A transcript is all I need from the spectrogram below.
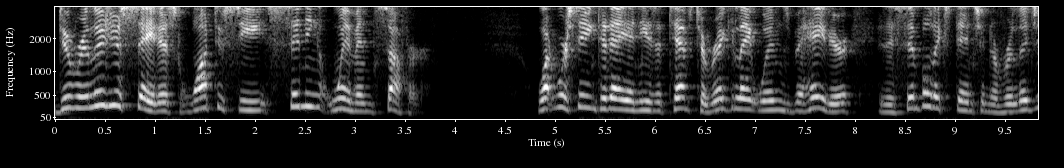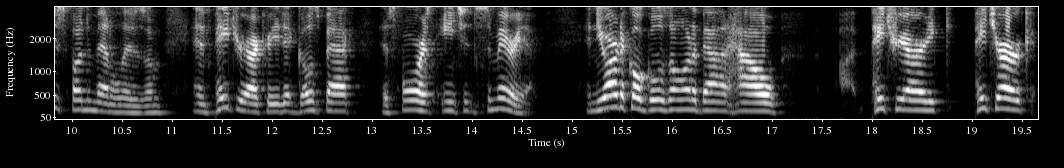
Do religious sadists want to see sinning women suffer? What we're seeing today in these attempts to regulate women's behavior is a simple extension of religious fundamentalism and patriarchy that goes back as far as ancient Samaria. And the article goes on about how uh, patriarch, patriarch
